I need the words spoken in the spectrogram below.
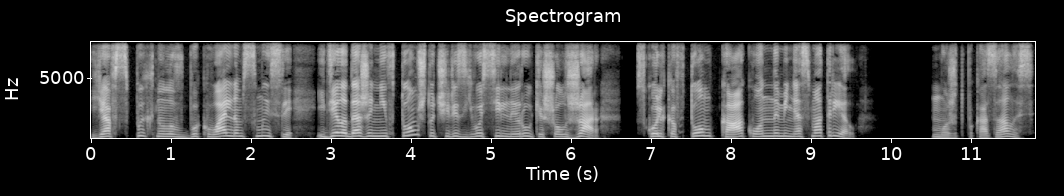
Я вспыхнула в буквальном смысле, и дело даже не в том, что через его сильные руки шел жар, сколько в том, как он на меня смотрел. Может, показалось?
